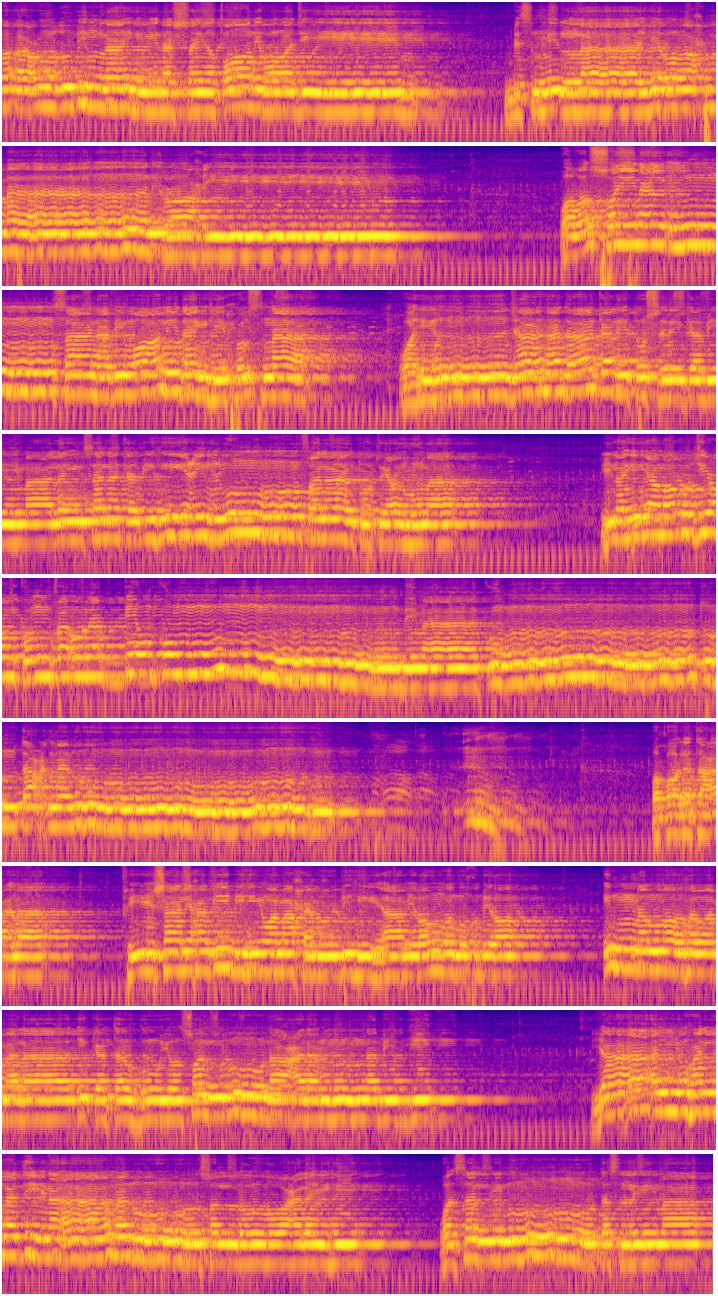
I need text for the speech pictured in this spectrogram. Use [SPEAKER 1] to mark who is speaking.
[SPEAKER 1] فأعوذ بالله من الشيطان الرجيم. بسم الله الرحمن الرحيم ووصينا الإنسان بوالديه حسنا وإن جاهداك لتشرك بي ما ليس لك به علم فلا تطعهما. إلي مرجعكم فأنبئكم بما كنتم تعملون. وقال تعالى في شان حبيبه ومحبوبه آمرا ومخبرا إن الله وملائكته يصلون على النبي. يا أيها الذين آمنوا صلوا عليه وسلموا تسليما.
